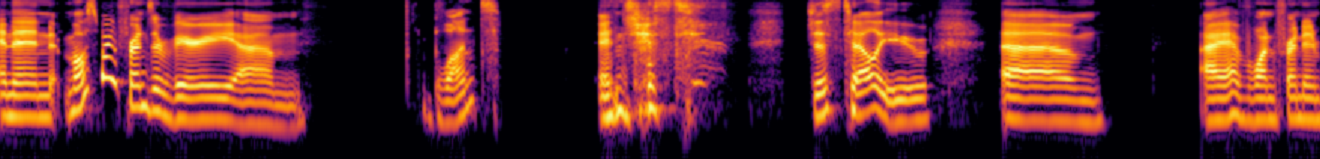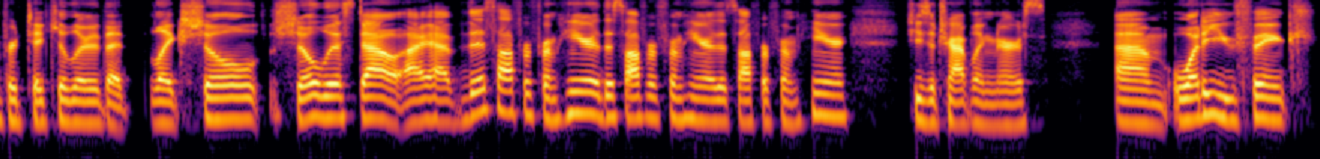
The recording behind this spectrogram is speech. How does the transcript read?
And then most of my friends are very um blunt and just just tell you um I have one friend in particular that like she'll she'll list out I have this offer from here, this offer from here, this offer from here. She's a traveling nurse. Um, what do you think?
